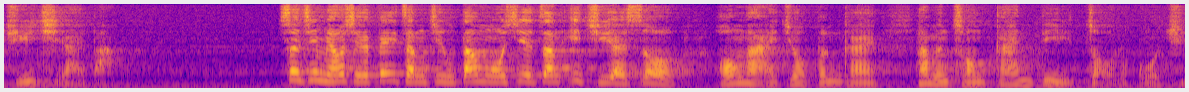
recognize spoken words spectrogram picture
举起来吧。圣经描写的非常清楚，当摩西的杖一举来的时候，红海就分开，他们从干地走了过去。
